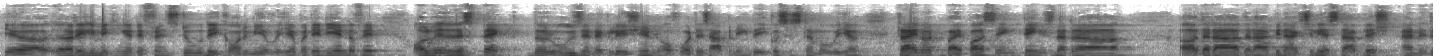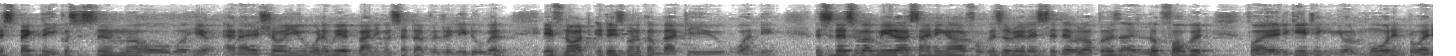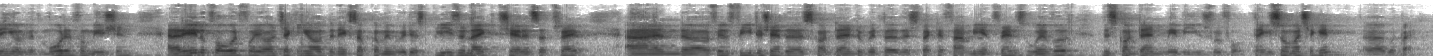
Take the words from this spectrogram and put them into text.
you're really making a difference to the economy over here. But at the end of it always respect the rules and regulation of what is happening the ecosystem over here. Try not bypassing things that are uh, that are that have been actually established and respect the ecosystem over here. And I assure you, whatever you're planning on set up will really do well. If not, it is going to come back to you one day. This is Desmond Mira signing out for Visão Real Estate Developers. I look forward for educating you all more and providing you all with more information. And I really look forward for you all checking out the next upcoming videos. Please do like, share, and subscribe and uh, feel free to share this content with the respective family and friends, whoever this content may be useful for. Thank you so much again. Uh, goodbye.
